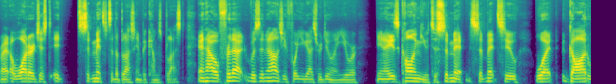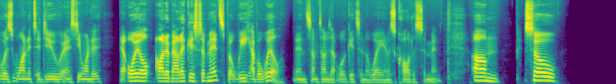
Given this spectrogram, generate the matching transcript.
right? A water just it submits to the blessing and becomes blessed. And how for that was an analogy for what you guys were doing. You were you know he's calling you to submit, submit to what God was wanted to do, and he wanted. Oil automatically submits, but we have a will, and sometimes that will gets in the way, and it's called to submit. Um, so,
